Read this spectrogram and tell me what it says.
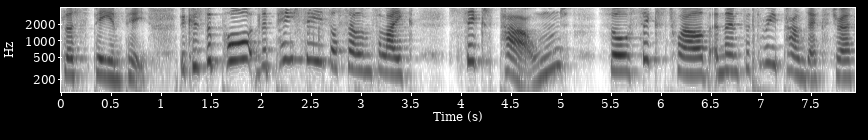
plus P and P. Because the port, the PCs are selling for like £6. So six twelve, and then for three pound extra,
